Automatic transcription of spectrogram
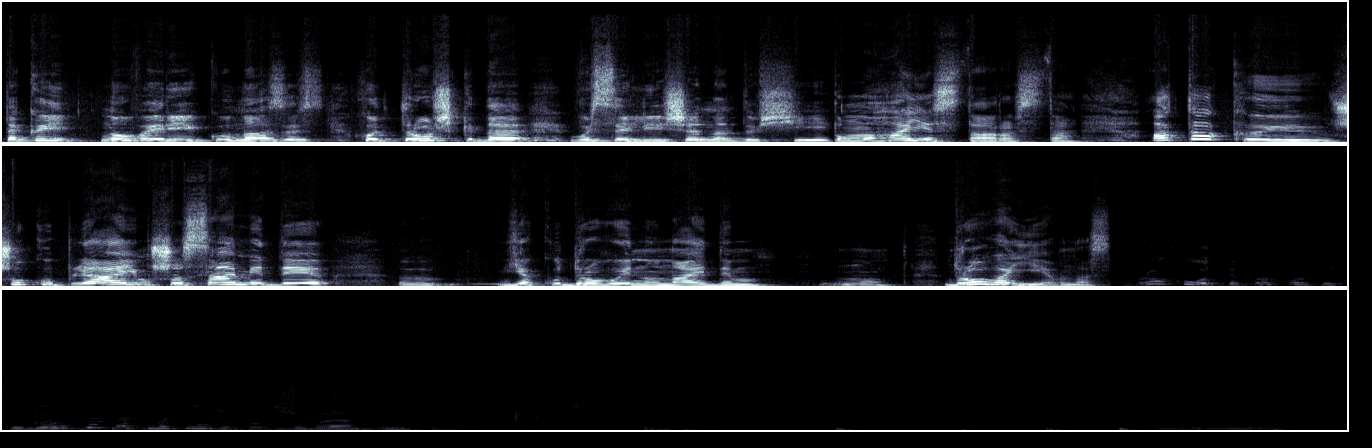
Такий новий рік у нас ось, хоч трошки да, веселіше на душі. Помагає староста. А так, е, що купляємо, що самі де, е, яку дровину знайдемо. Ну, дрова є в нас. Проходьте, проходьте сюди. Оце так ми теж тут живемо.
